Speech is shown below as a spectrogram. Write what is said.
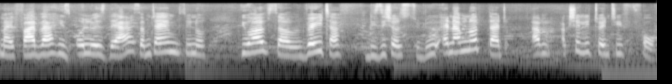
my father, he's always there. Sometimes, you know, you have some very tough decisions to do. And I'm not that, I'm actually 24.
